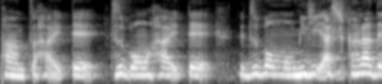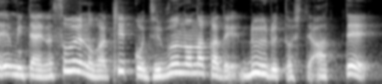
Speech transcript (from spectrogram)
パンツ履いてズボン履いてでズボンも右足からでみたいなそういうのが結構自分の中でルールとしてあって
